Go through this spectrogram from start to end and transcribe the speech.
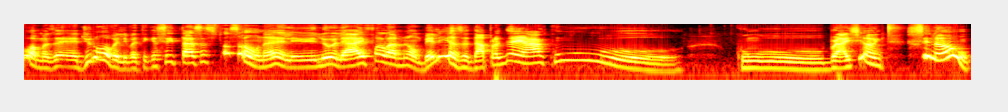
Pô, mas é, é, de novo, ele vai ter que aceitar essa situação, né? Ele, ele olhar e falar, não, beleza, dá para ganhar com o com o Bryce Young. Se não,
